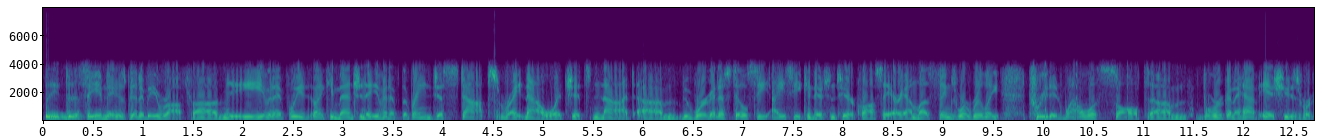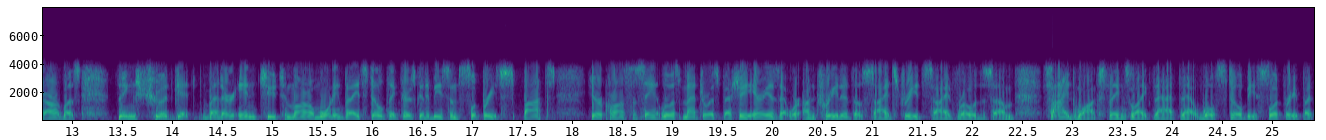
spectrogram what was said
This evening is going to be rough. Um, even if we, like you mentioned, even if the rain just stops right now, which it's not, um, we're going to still see icy conditions here across the area. Unless things were really treated well with salt, um, we're going to have issues regardless. Things should get better into tomorrow morning, but I still think there's going to be some slippery spots here across the St. Louis metro, especially areas that were untreated, those side streets, side roads, um, sidewalks, things like that, that will still be slippery. But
